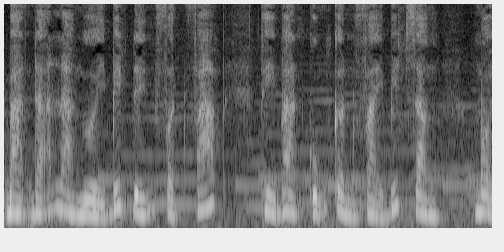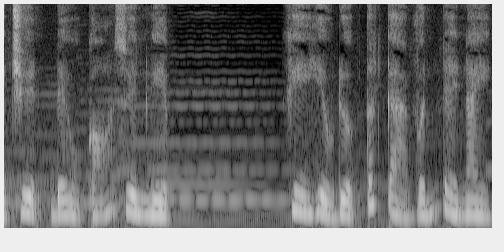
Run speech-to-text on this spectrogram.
bạn đã là người biết đến phật pháp, thì bạn cũng cần phải biết rằng mọi chuyện đều có duyên nghiệp. Khi hiểu được tất cả vấn đề này,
